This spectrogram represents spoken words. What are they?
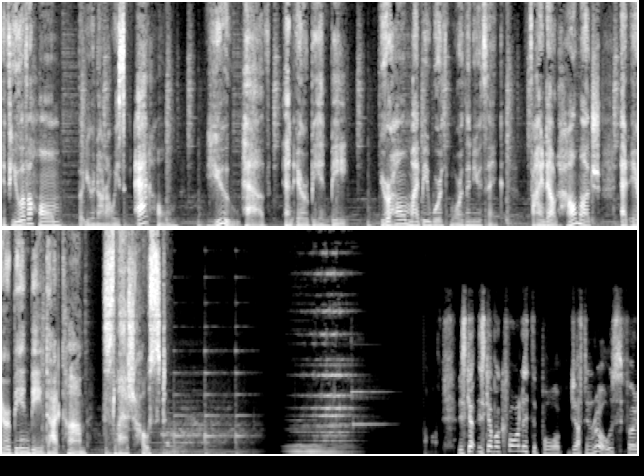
If you have a home, but you're not always at home, you have an Airbnb. Your home might be worth more than you think. Find out how much at airbnb.com slash host. Vi ska, vi ska vara kvar lite på Justin Rose för eh,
